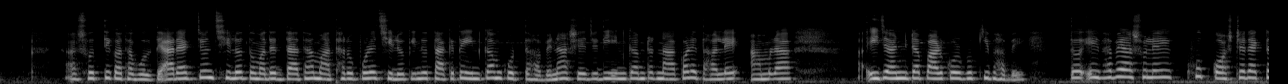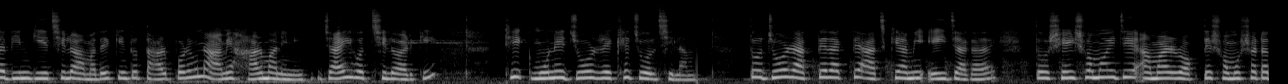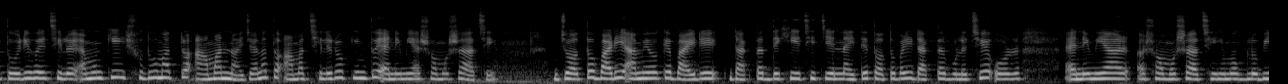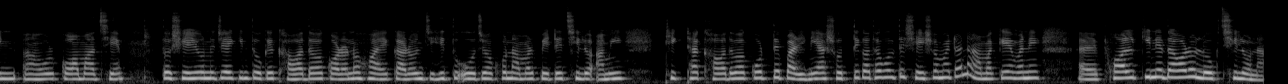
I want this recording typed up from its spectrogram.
সত্যি কথা বলতে। আর একজন ছিল তোমাদের দাদা মাথার উপরে ছিল, কিন্তু তাকে তো ইনকাম করতে হবে না। সে যদি ইনকামটা না করে, তাহলে আমরা এই জার্নিটা পার করব কীভাবে? তো এইভাবে আসলে খুব কষ্টের একটা দিন গিয়েছিল আমাদের, কিন্তু তারপরেও না আমি হার মানিনি। যাই হচ্ছিল আর কি, ঠিক মনে জোর রেখে চলছিলাম। তো জোর রাখতে রাখতে আজকে আমি এই জায়গায়। তো সেই সময় যে আমার রক্তের সমস্যাটা তৈরি হয়েছিল, এমনকি শুধুমাত্র আমার নয়, জানো তো? আমার ছেলেরও কিন্তু অ্যানিমিয়ার সমস্যা আছে। যতবারই আমি ওকে বাইরে ডাক্তার দেখিয়েছি চেন্নাইতে ততবারই ডাক্তার বলেছে ওর অ্যানিমিয়ার সমস্যা আছে, হিমোগ্লোবিন ওর কম আছে। তো সেই অনুযায়ী কিন্তু ওকে খাওয়া দাওয়া করানো হয়। কারণ যেহেতু ও যখন আমার পেটে ছিল, আমি ঠিকঠাক খাওয়া দাওয়া করতে পারিনি। আর সত্যি কথা বলতে সেই সময়টা না আমাকে মানে ফল কিনে দেওয়ারও লোক ছিল না।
